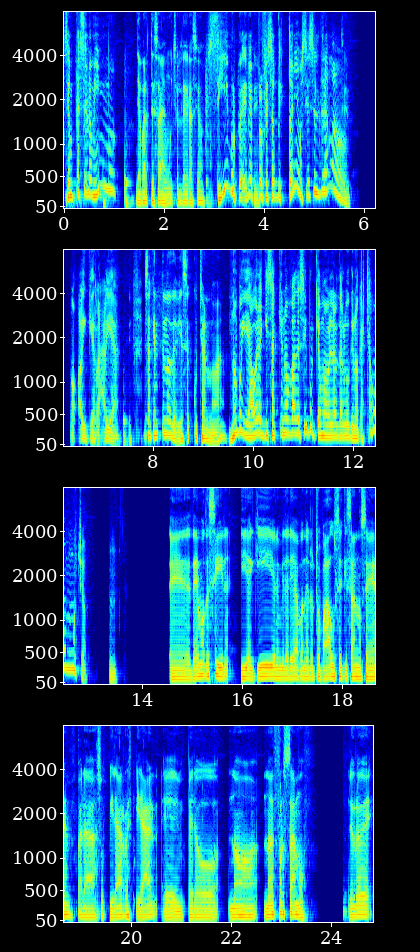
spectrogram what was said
Siempre hace lo mismo. Y aparte, sabe mucho el desgraciado. Sí, porque eres Sí. profesor de historia, pues si es el drama. Sí. Ay, qué rabia. Esa gente no debiese escucharnos, ¿ah? No, pues y ahora quizás qué nos va a decir porque vamos a hablar de algo que no cachamos mucho. Eh, debemos decir, y aquí yo le invitaría a poner otro pause, quizás, no sé, para suspirar, respirar, eh, pero no, no esforzamos. Yo creo que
